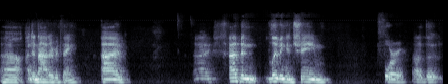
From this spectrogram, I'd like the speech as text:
uh, I denied everything. I I I'd been living in shame for uh, the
